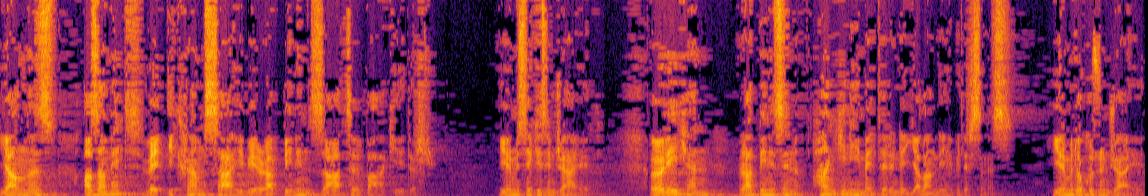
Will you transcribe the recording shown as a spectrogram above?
Yalnız azamet ve ikram sahibi Rabbinin zatı bakidir. 28. ayet. Öyleyken Rabbinizin hangi nimetlerini yalanlayabilirsiniz? 29. ayet.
